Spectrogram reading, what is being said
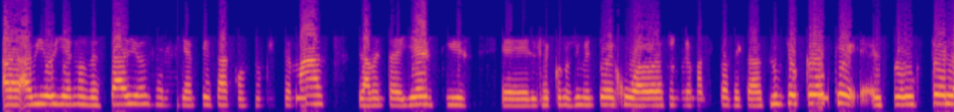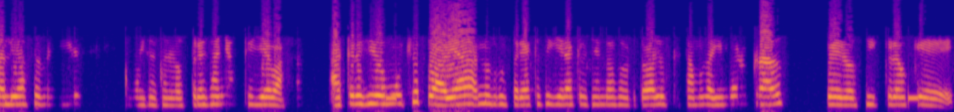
ha, habido llenos de estadios, ya empieza a consumirse más, la venta de jerseys, el reconocimiento de jugadoras emblemáticas de cada club. Yo creo que el producto de la Liga Femenil, como dices, en los tres años que lleva, ha crecido mucho. Todavía nos gustaría que siguiera creciendo, sobre todo a los que estamos ahí involucrados, pero sí creo que,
